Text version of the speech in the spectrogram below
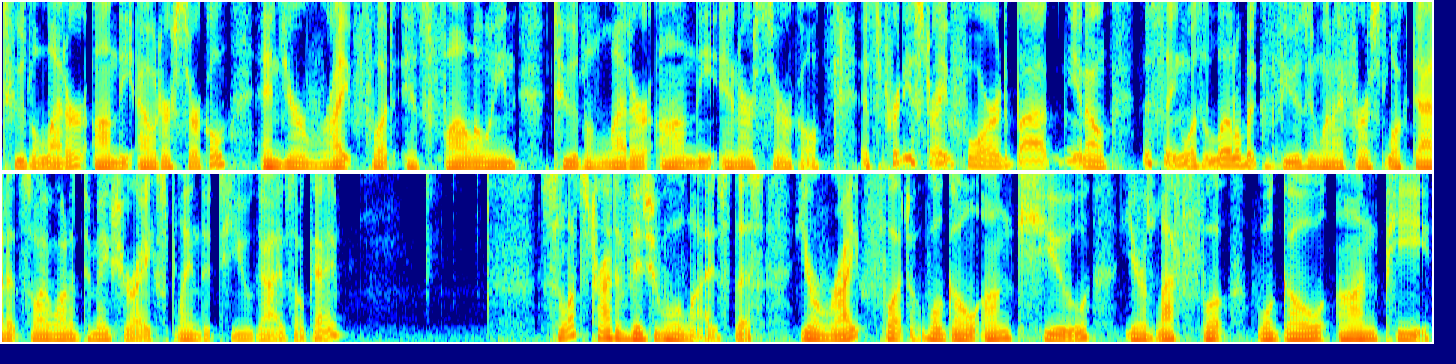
to the letter on the outer circle, and your right foot is following to the letter on the inner circle. It's pretty straightforward, but you know, this thing was a little bit confusing when I first looked at it, so I wanted to make sure I explained it to you guys, okay? So let's try to visualize this. Your right foot will go on Q, your left foot will go on P.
